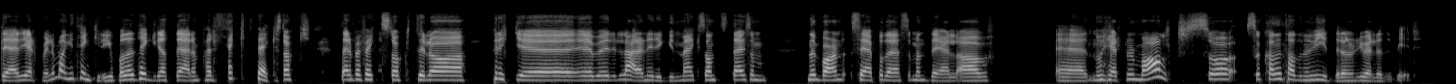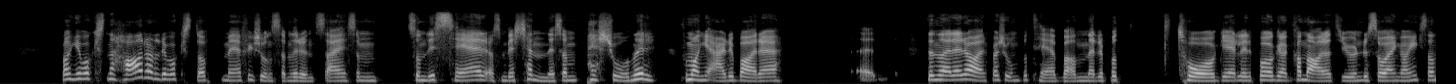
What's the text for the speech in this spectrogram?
det er hjelpemiddel. Mange tenker ikke på det. De tenker at det er en perfekt pekestokk. Det er en perfekt stokk til å prikke eh, læreren i ryggen med. Det liksom, når barn ser på det som en del av eh, noe helt normalt, så, så, kan de ta det med videre når de eldre blir. Mange voksne har aldri vokst opp med funksjonshemmede rundt seg som, som, de ser og som de kjenner som personer. For mange er de bare eh, den der rare personen på T-banen eller på toget eller på Gran Canaria-turen du så en gang. ikke?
